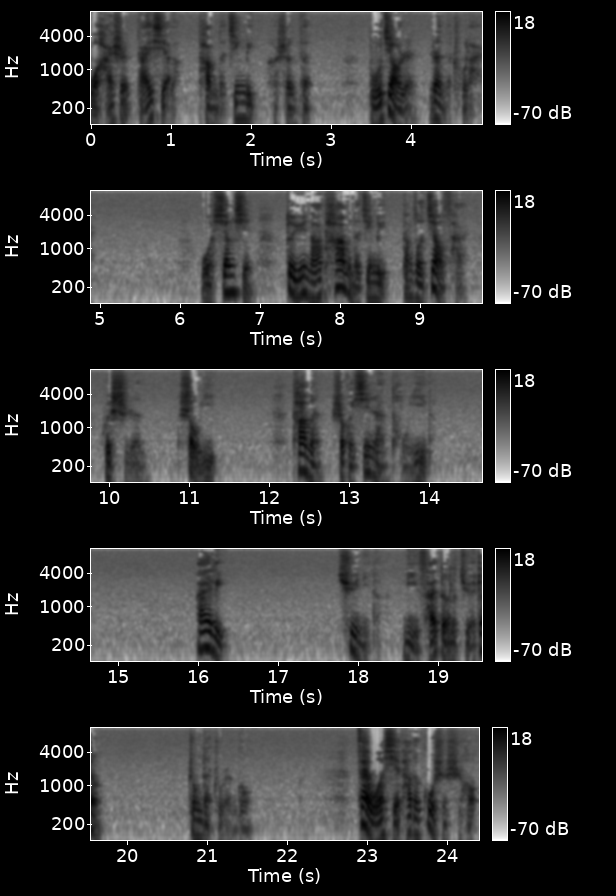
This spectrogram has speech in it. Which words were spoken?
我还是改写了他们的经历和身份，不叫人认得出来。我相信，对于拿他们的经历当做教材，会使人受益，他们是会欣然同意的。艾莉，去你的！你才得了绝症。中的主人公，在我写他的故事时候。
